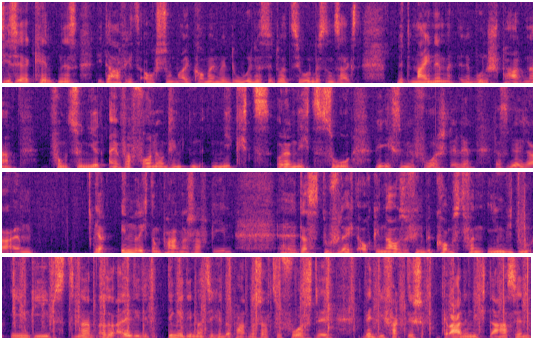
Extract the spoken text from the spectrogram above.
diese Erkenntnis, die darf jetzt auch schon mal kommen, wenn du in der Situation bist und sagst, mit meinem Wunschpartner funktioniert einfach vorne und hinten nichts oder nichts so, wie ich es mir vorstelle, dass wir da ähm, ja, in Richtung Partnerschaft gehen, äh, dass du vielleicht auch genauso viel bekommst von ihm, wie du ihm gibst. Ne? Also all die, die, Dinge, die man sich in der Partnerschaft so vorstellt, wenn die faktisch gerade nicht da sind,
